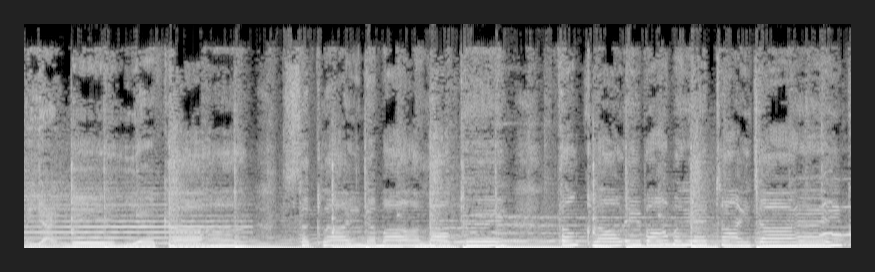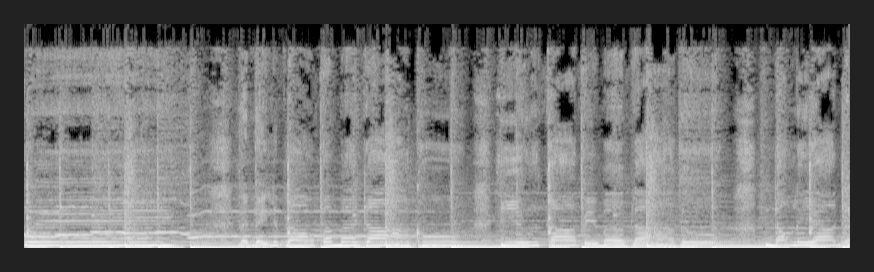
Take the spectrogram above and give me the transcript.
မယိုင်မေရခါစကလိုက်နမလောက်ထွေတောင်းကလောင်အေပါမငယ်တိုင်းကြိုင်ကွေလက်နေလက်လောင်ပမတာကိုယူတာပေမပလာတော့ နောင်လျာနှ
